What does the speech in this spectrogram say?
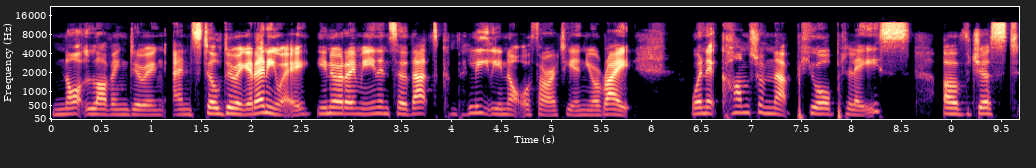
not loving doing and still doing it anyway. You know what I mean? And so that's completely not authority. And you're right when it comes from that pure place of just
